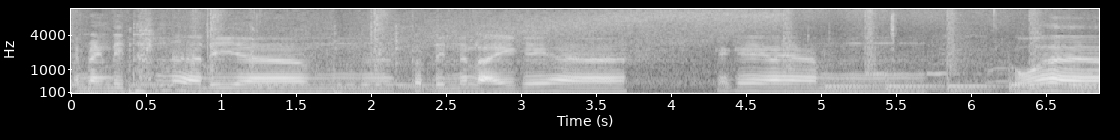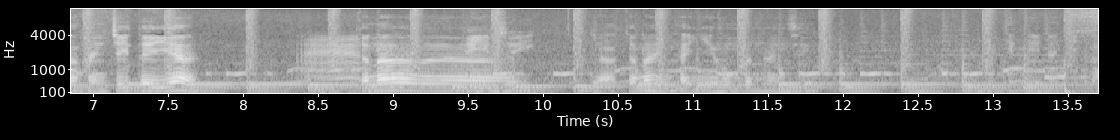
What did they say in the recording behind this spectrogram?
em đang đi tính ờ, đi uh, coding nó lại cái ờ, cái cái ờ, của ờ, thằng GT á. À, cho nó AMC dạ, cho nó hiển thị nhiều thông tin hơn xíu. Chính thì nó chỉ có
